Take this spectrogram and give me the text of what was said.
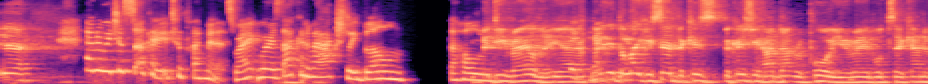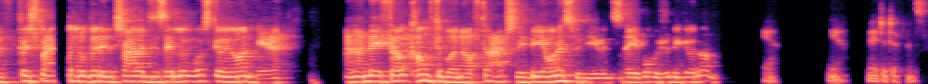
yeah. And we just, okay, it took five minutes, right? Whereas that could have actually blown the whole. It derailed it, yeah. but, but like you said, because because you had that rapport, you were able to kind of push back a little bit and challenge and say, look, what's going on here? And, and they felt comfortable enough to actually be honest with you and say what was really going on. Yeah, yeah, made a difference.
